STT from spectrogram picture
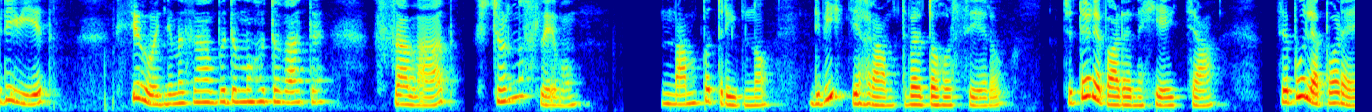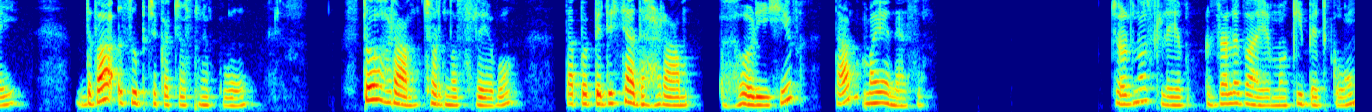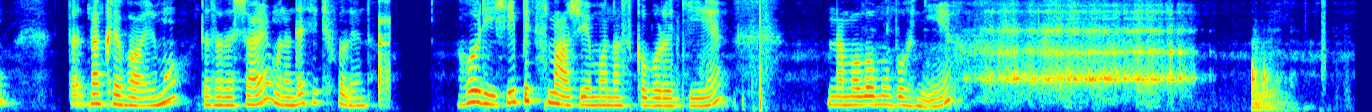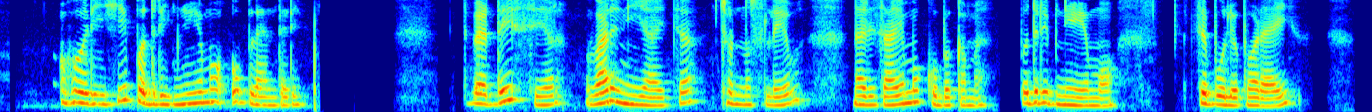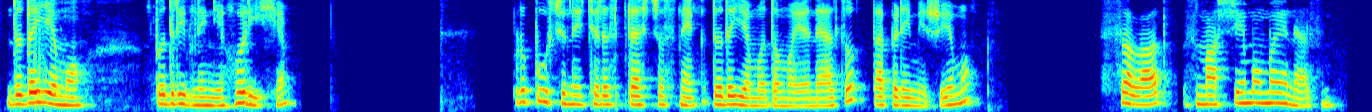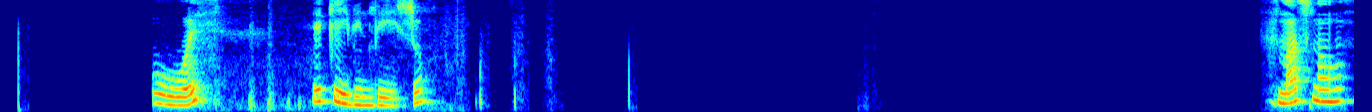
Привіт! Сьогодні ми з вами будемо готувати салат з чорносливом. Нам потрібно 200 г твердого сиру, 4 варених яйця, цибуля порей, 2 зубчика чеснику, 100 г чорносливу та по 50 г горіхів та майонезу. Чорнослив заливаємо кипятком та накриваємо та залишаємо на 10 хвилин. Горіхи підсмажуємо на сковороді на малому вогні. Горіхи подрібнюємо у блендері. Твердий сир, варені яйця, чорнослив нарізаємо кубиками. Подрібнюємо цибулю порей, додаємо подрібнені горіхи. Пропущений через прес часник додаємо до майонезу та перемішуємо. Салат змащуємо майонезом. Ось, який він вийшов. Смачного!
